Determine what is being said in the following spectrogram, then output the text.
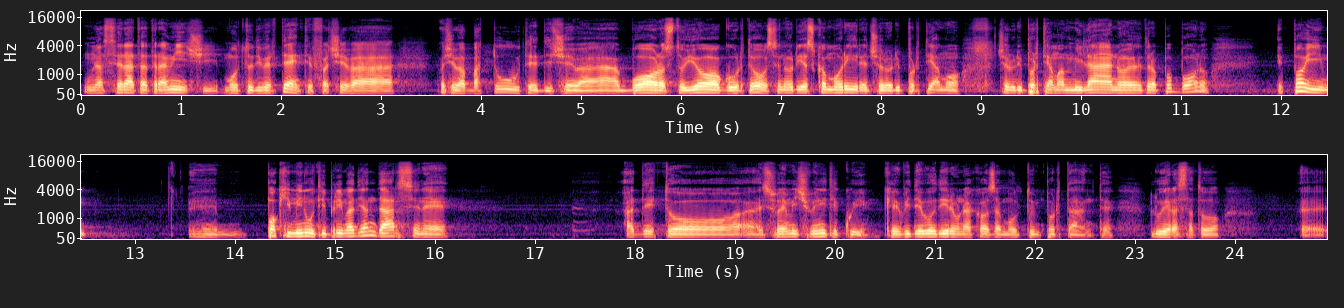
una, serata tra amici molto divertente, faceva, faceva battute, diceva ah, buono sto yogurt, oh, se non riesco a morire ce lo riportiamo, ce lo riportiamo a Milano, è troppo buono. E poi eh, pochi minuti prima di andarsene ha detto ai suoi amici venite qui che vi devo dire una cosa molto importante. Lui era stato, eh,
